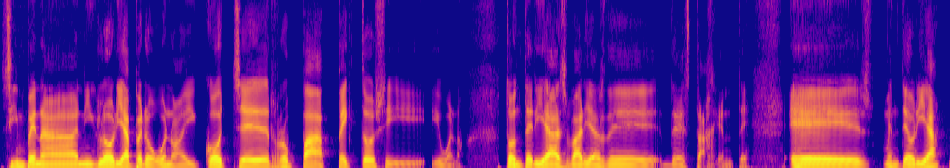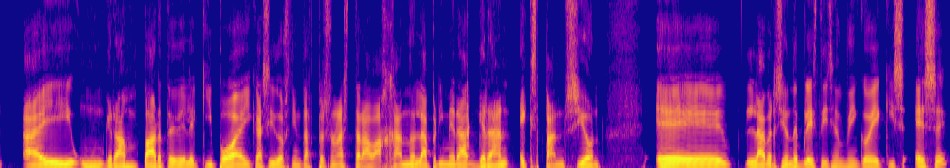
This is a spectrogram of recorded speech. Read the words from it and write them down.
sin pena ni gloria, pero bueno, hay coches, ropa, aspectos y, bueno, tonterías varias de, de esta gente. Eh, en teoría, hay un gran parte del equipo, hay casi 200 personas trabajando en la primera gran expansión. Eh, la versión de PlayStation 5 XS,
